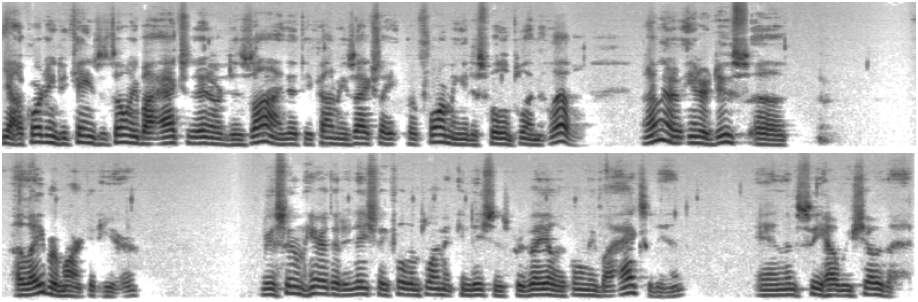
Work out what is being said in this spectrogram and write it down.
Yeah, according to Keynes, it's only by accident or design that the economy is actually performing at its full employment level. And I'm going to introduce uh, a labor market here. We assume here that initially full employment conditions prevail if only by accident, and let's see how we show that.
